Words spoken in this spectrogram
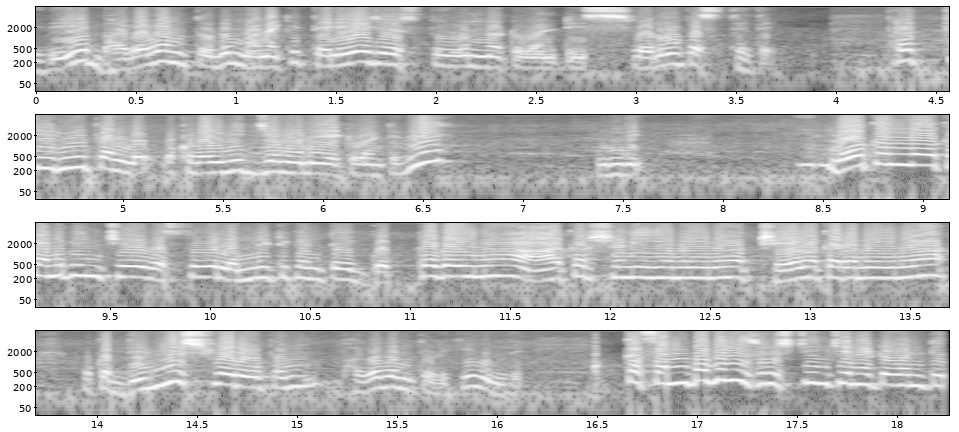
ఇది భగవంతుడు మనకి తెలియజేస్తూ ఉన్నటువంటి స్వరూప స్థితి. ప్రతి రూపంలో ఒక వైవిధ్యం అనేటువంటిది ఉంది. లోకంలో కనిపించే వస్తువులన్నిటికంటే గొప్పదైన ఆకర్షణీయమైన క్షేమకరమైన ఒక దివ్య స్వరూపం భగవంతుడికి ఉంది. ఒక్క సంపదని సృష్టించినటువంటి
